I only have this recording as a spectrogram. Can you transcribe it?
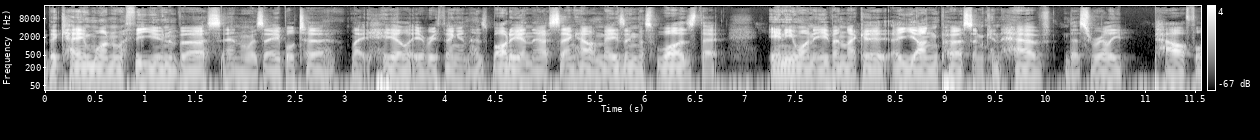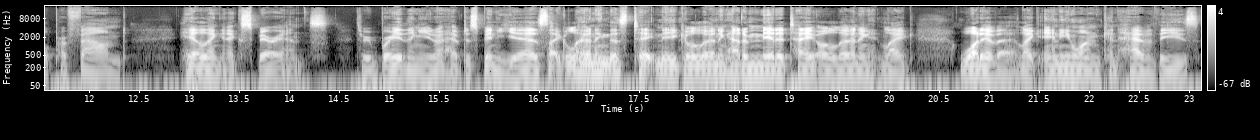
became one with the universe and was able to like heal everything in his body. And they were saying how amazing this was that anyone even like a, a young person can have this really powerful profound healing experience through breathing. You don't have to spend years like learning this technique or learning how to meditate or learning like whatever like anyone can have these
